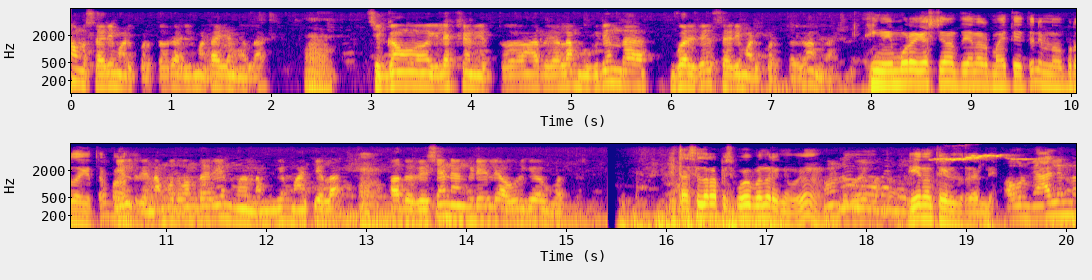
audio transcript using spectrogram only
ಅವ್ನ ಸರಿ ಮಾಡಿಕೊಡ್ತಾವ್ರಿ ಅಲ್ಲಿ ಮಠ ಏನಿಲ್ಲ. ಹ್ಮ್. ಚಿಗ್ಗಾಂವ್ ಇಲೆಕ್ಷನ್ ಇತ್ತು ಅದೆಲ್ಲ ಮುಗ್ದಿಂದ ಬರ್ರಿ ಸರಿ ಮಾಡಿಕೊಡ್ತಾವ್ರಿ ಅಂದ. ಹಿಂಗ್ ನಿಮ್ಮೂರಾಗ ಎಷ್ಟು ಜನದ ಏನಾರ ಮಾಹಿತಿ ಐತಿ? ನಿಮ್ಮ ಒಬ್ರದಾಗಿತ್ತ? ಇಲ್ರಿ ನಮ್ಮದು ಒಂದರಿ ನಮ್ಗೆ ಮಾಹಿತಿ ಇಲ್ಲ. ಅದು ರೇಷನ್ ಅಂಗಡಿಯಲ್ಲಿ ಅವ್ರಿಗೆ ಬರ್ತಾರೆ ತಹಸೀಲ್ದಾರ್ ಆಫೀಸ್ ಹೋಗಿ ಬಂದ್ರಿ ನೀವು? ಹ್ಞೂ ಹೋಗಿ ಬಂದ ಏನಂತ ಹೇಳಿದ್ರಿ ಅಲ್ಲಿ? ಅವ್ರ ಮ್ಯಾಲಿಂದ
